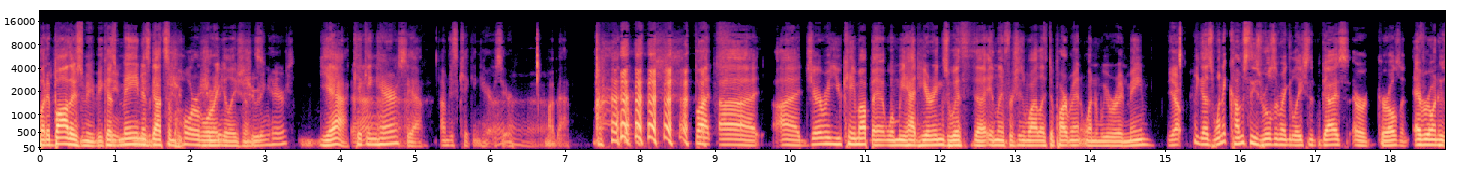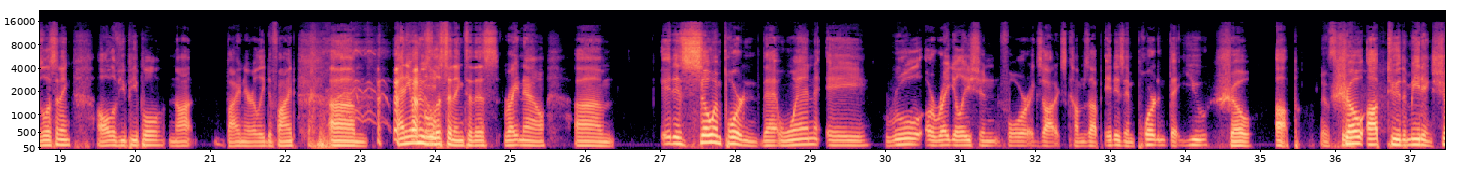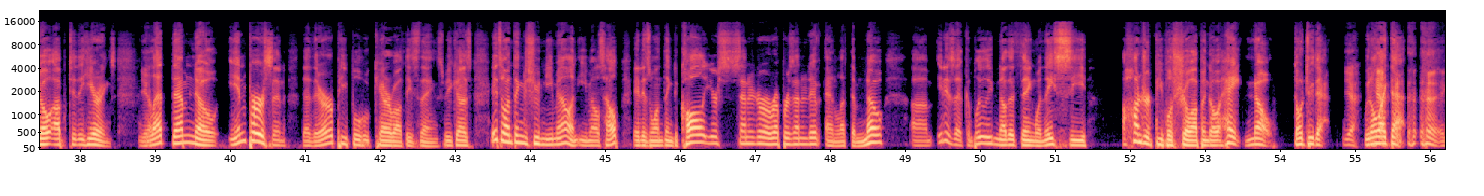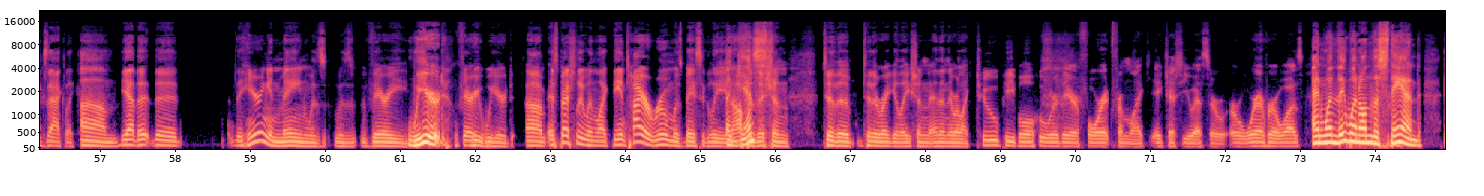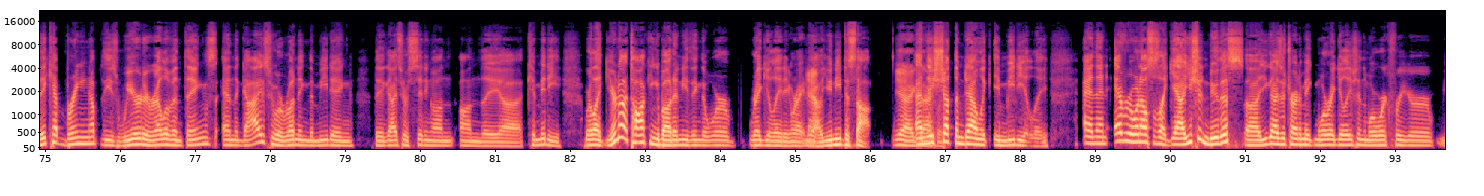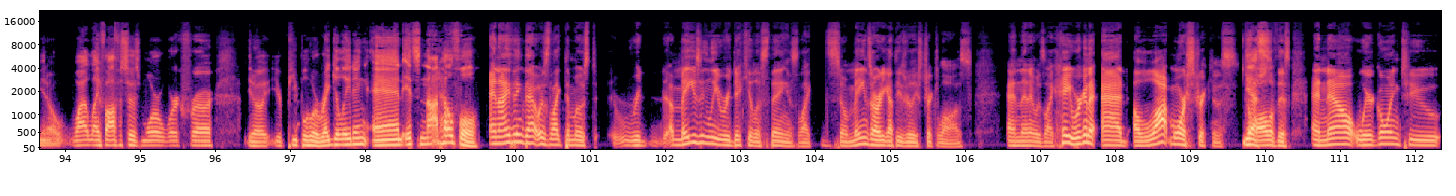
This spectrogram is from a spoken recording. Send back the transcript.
But it bothers me because mean- Maine has got some shoot- horribles shooting- regulations. Shooting hairs. Yeah, kicking hairs. Ah. Yeah, I'm just kicking hairs here. My bad. Ah. But uh, uh, Jeremy, you came up uh, when we had hearings with the Inland Fisheries and Wildlife Department when we were in Maine. Yep. Because when it comes to these rules and regulations, guys or girls, and everyone who's listening, all of you people, not binarily defined, um, anyone who's listening to this right now, um, it is so important that when a rule or regulation for exotics comes up, it is important that you show up. That's true. Show up to the meetings, show up to the hearings. Yep. Let them know in person that there are people who care about these things because it's one thing to shoot an email and emails help. It is one thing to call your senator or representative and let them know. Um, it is a completely another thing when they see a hundred people show up and go, "Hey, no, don't do that." Yeah, We don't yeah. like that. exactly. Um, Yeah, the the the hearing in Maine was was very weird. very weird. Um, especially when like the entire room was basically in Against- opposition to the to the regulation, and then there were like two people who were there for it from like HSUS or or wherever it was. And when they went on the stand, they kept bringing up these weird, irrelevant things. And the guys who were running the meeting, the guys who are sitting on on the uh, committee, were like, "You're not talking about anything that we're regulating right now. Yeah. You need to stop." Yeah, And they shut them down like immediately. And then everyone else was like, "Yeah, you shouldn't do this. Uh, you guys are trying to make more regulation, more work for your, you know, wildlife officers, more work for." You know your people who are regulating, and it's not helpful. and I think that was like the most ri- amazingly ridiculous thing is like so Maine's already got these really strict laws and then it was like hey we're going to add a lot more strictness to Yes. all of this and now we're going to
